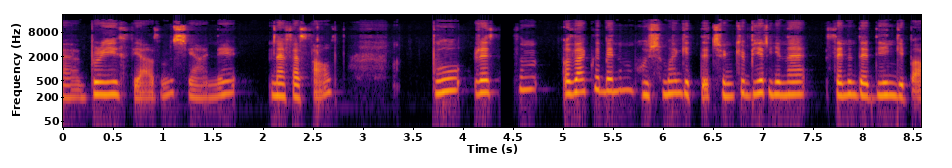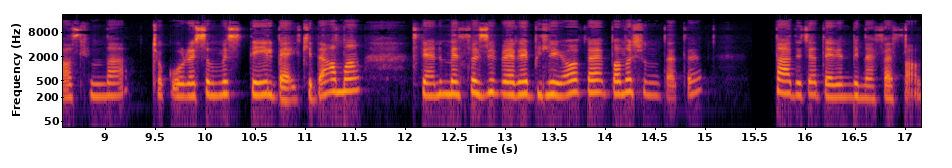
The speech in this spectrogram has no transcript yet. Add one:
e, Breathe yazmış yani nefes al. Bu resim özellikle benim hoşuma gitti. Çünkü bir yine senin dediğin gibi aslında çok uğraşılmış değil belki de ama yani mesajı verebiliyor ve bana şunu dedi. Sadece derin bir nefes al.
